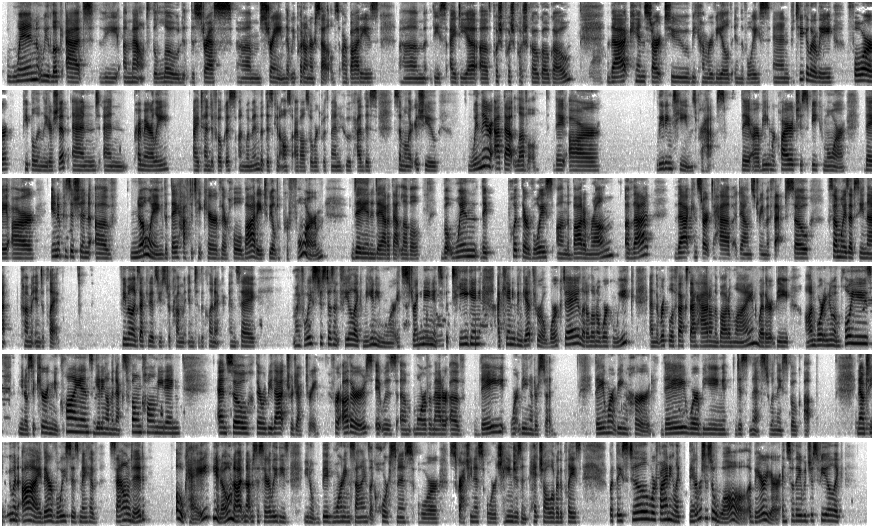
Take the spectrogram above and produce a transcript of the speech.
when we look at the amount, the load, the stress, um, strain that we put on ourselves, our bodies, um, this idea of push, push, push, go, go, go, that can start to become revealed in the voice, and particularly for people in leadership, and and primarily. I tend to focus on women, but this can also, I've also worked with men who have had this similar issue. When they're at that level, they are leading teams, perhaps. They are being required to speak more. They are in a position of knowing that they have to take care of their whole body to be able to perform day in and day out at that level. But when they put their voice on the bottom rung of that, that can start to have a downstream effect. So, some ways I've seen that come into play. Female executives used to come into the clinic and say, my voice just doesn't feel like me anymore. It's straining, it's fatiguing. I can't even get through a work day, let alone a work week. And the ripple effects that had on the bottom line, whether it be onboarding new employees, you know, securing new clients, getting on the next phone call meeting. And so there would be that trajectory. For others, it was um, more of a matter of they weren't being understood. They weren't being heard. They were being dismissed when they spoke up now, to mm-hmm. you and I, their voices may have sounded okay you know not not necessarily these you know big warning signs like hoarseness or scratchiness or changes in pitch all over the place but they still were finding like there was just a wall a barrier and so they would just feel like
